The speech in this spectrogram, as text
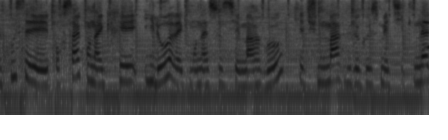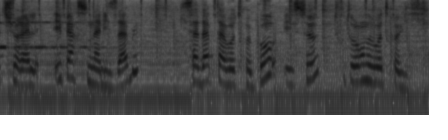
Du coup, c'est pour ça qu'on a créé ILO avec mon associé Margot, qui est une marque de cosmétiques naturelle et personnalisable qui s'adapte à votre peau et ce, tout au long de votre vie.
